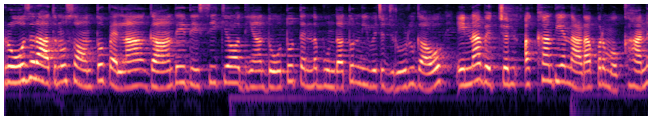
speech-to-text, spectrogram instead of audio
ਰੋਜ਼ ਰਾਤ ਨੂੰ ਸੌਣ ਤੋਂ ਪਹਿਲਾਂ ਗਾਂ ਦੇ ਦੇਸੀ ਘਿਓ ਦੀਆਂ 2 ਤੋਂ 3 ਬੂੰਦਾਂ ਧੁੰਨੀ ਵਿੱਚ ਜ਼ਰੂਰ ਲਗਾਓ। ਇਹਨਾਂ ਵਿੱਚ ਅੱਖਾਂ ਦੀਆਂ ਨਾੜਾਂ ਪ੍ਰਮੁੱਖ ਹਨ।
